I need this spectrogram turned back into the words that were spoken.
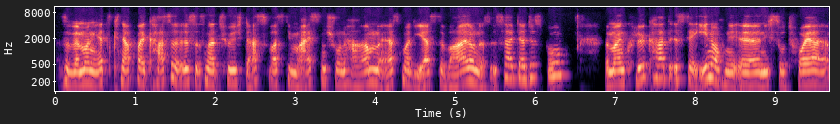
Also wenn man jetzt knapp bei Kasse ist, ist natürlich das, was die meisten schon haben, erstmal die erste Wahl und das ist halt der Dispo. Wenn man Glück hat, ist der eh noch äh, nicht so teuer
